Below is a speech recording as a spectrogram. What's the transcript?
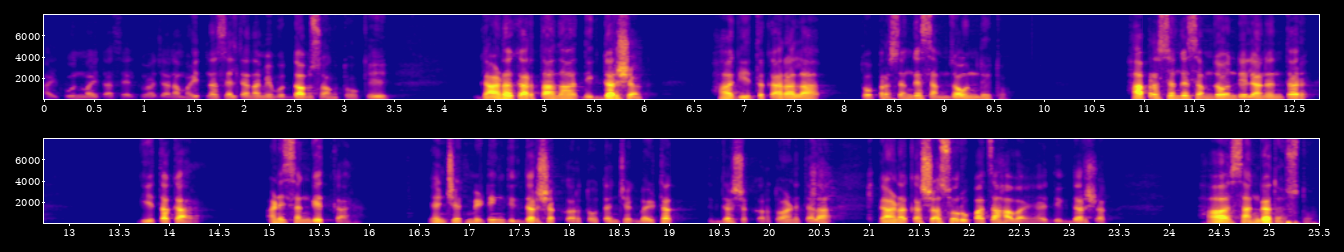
ऐकून माहीत असेल किंवा ज्यांना माहीत नसेल त्यांना मी मुद्दाम सांगतो की गाणं करताना दिग्दर्शक हा गीतकाराला तो प्रसंग समजावून देतो. हा प्रसंग समजावून दिल्यानंतर गीतकार आणि संगीतकार यांची एक मीटिंग दिग्दर्शक करतो त्यांची एक बैठक दिग्दर्शक करतो आणि त्याला गाणं कशा स्वरूपाचं हवं आहे हे दिग्दर्शक हा सांगत असतो.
